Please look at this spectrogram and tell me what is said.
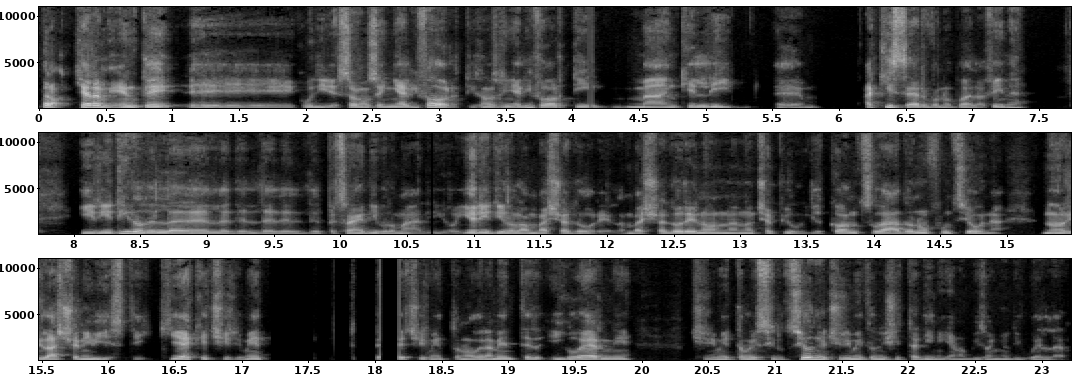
Però chiaramente, eh, come dire, sono segnali forti, sono segnali forti, ma anche lì eh, a chi servono poi alla fine? Il ritiro del, del, del, del, personale diplomatico, io ritiro l'ambasciatore, l'ambasciatore non, non, c'è più, il consolato non funziona, non rilasciano i visti. Chi è che ci rimette? Ci rimettono veramente i governi? Ci rimettono le istituzioni o ci rimettono i cittadini che hanno bisogno di, quella,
